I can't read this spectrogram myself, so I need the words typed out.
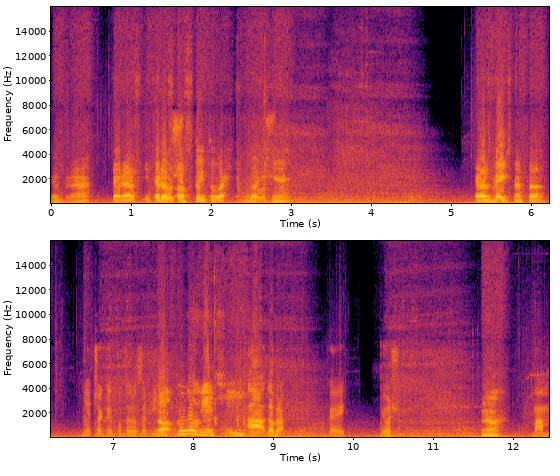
Dobra. Teraz i teraz. Już. O, stój tu właśnie, właśnie. Teraz wejdź na to. Nie, czekaj, po to zabiję. No, mówię ci! A, dobra. Okej. Już? No. Mam.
